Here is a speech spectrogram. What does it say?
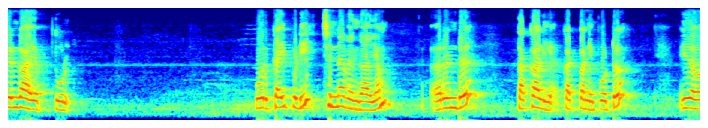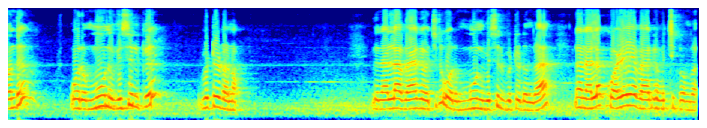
பெருங்காயத்தூள் ஒரு கைப்பிடி சின்ன வெங்காயம் ரெண்டு தக்காளியை கட் பண்ணி போட்டு இதை வந்து ஒரு மூணு விசிலுக்கு விட்டுடணும். இது நல்லா வேக வச்சுட்டு ஒரு மூணு விசில் விட்டுடுங்க. இல்லை நல்லா குழைய வேக வச்சுக்கோங்க.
